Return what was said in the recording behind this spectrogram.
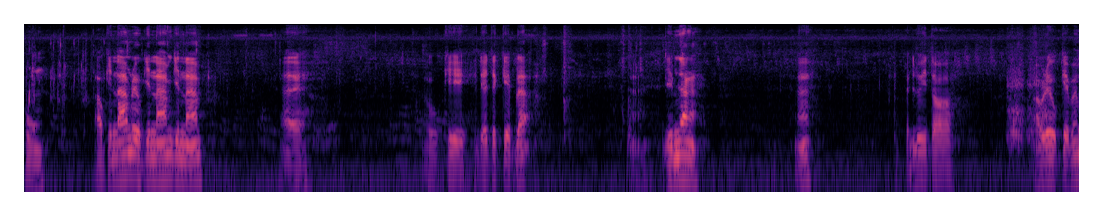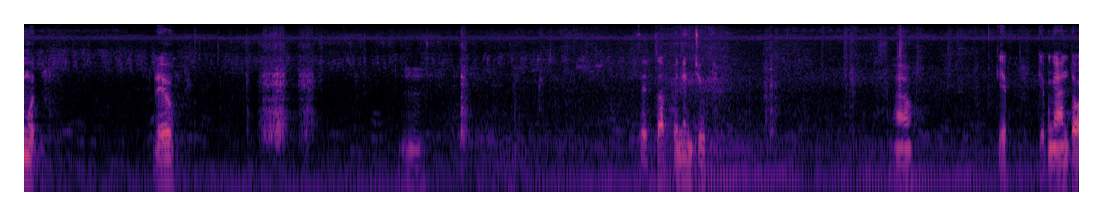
พุง เอากินน้ำเร็วกินน้ำกินน้ำเออโอเค เดี๋ยวจะเก็บแล้วอะยิ้มยังอะฮะ ไปลุยต่อ เอาเร็วเก็บไม่หมด เร็วเสร็จซับไปหนึ่งจุด เอาเก็บเก็บงานต่อ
